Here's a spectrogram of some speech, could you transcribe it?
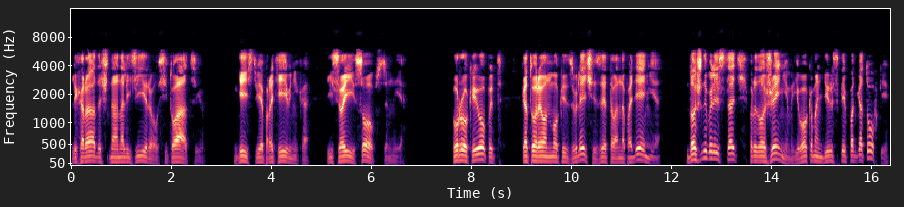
лихорадочно анализировал ситуацию, действия противника и свои собственные. Урок и опыт, который он мог извлечь из этого нападения, должны были стать продолжением его командирской подготовки,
